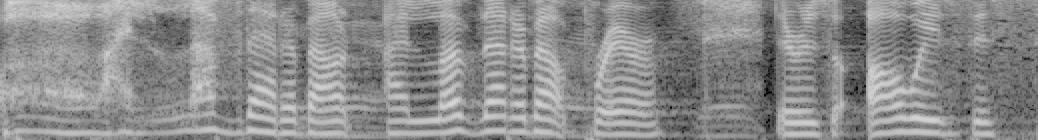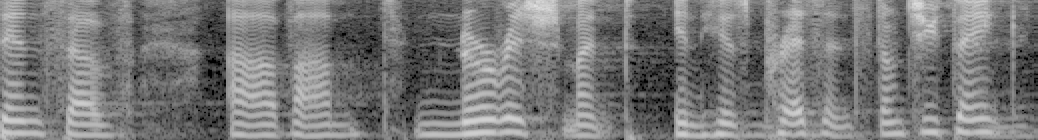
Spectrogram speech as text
Oh, I love that about I love that about prayer. There is always this sense of of um, nourishment in His presence, don't you think?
